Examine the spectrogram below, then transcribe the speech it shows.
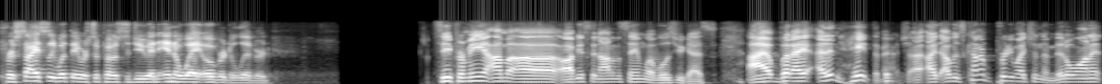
precisely what they were supposed to do, and in a way over delivered. See, for me, I'm uh, obviously not on the same level as you guys. I, but I, I didn't hate the match. I, I, I was kind of pretty much in the middle on it.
